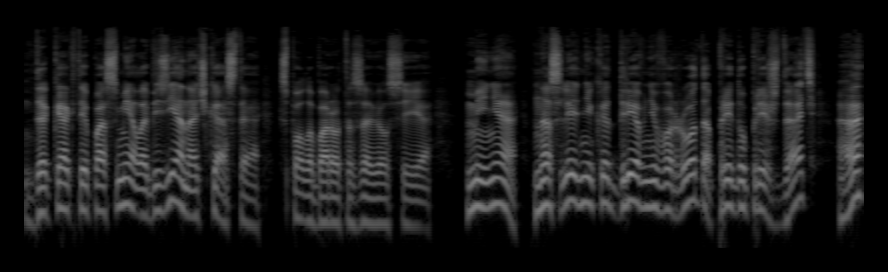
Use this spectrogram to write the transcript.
«Да как ты посмел, обезьяна очкастая!» — с полоборота завелся я. «Меня, наследника древнего рода, предупреждать? А?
